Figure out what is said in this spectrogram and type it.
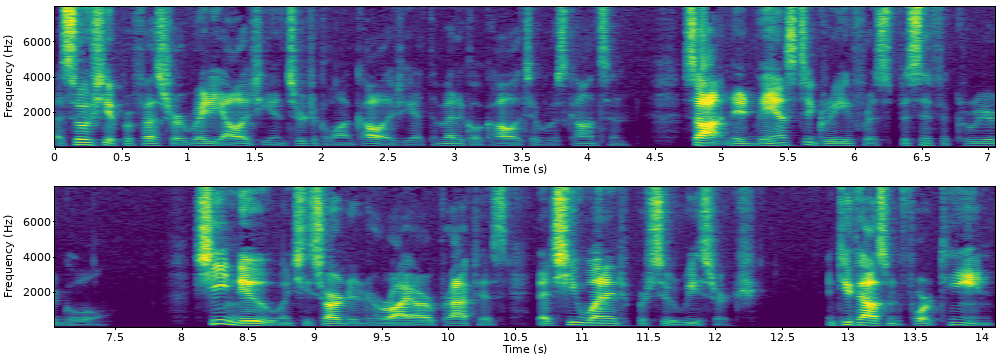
Associate Professor of Radiology and Surgical Oncology at the Medical College of Wisconsin, sought an advanced degree for a specific career goal. She knew when she started her IR practice that she wanted to pursue research. In 2014,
